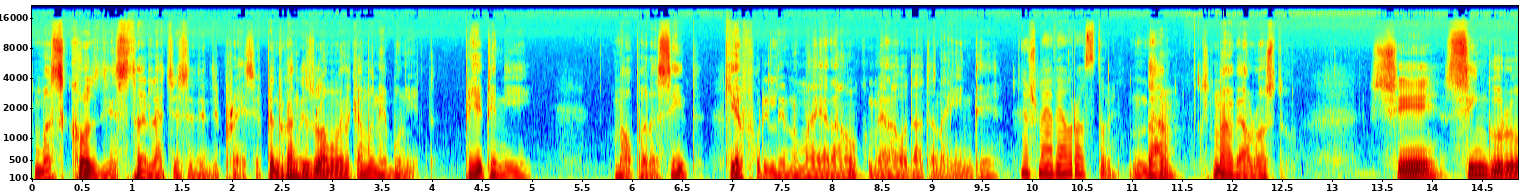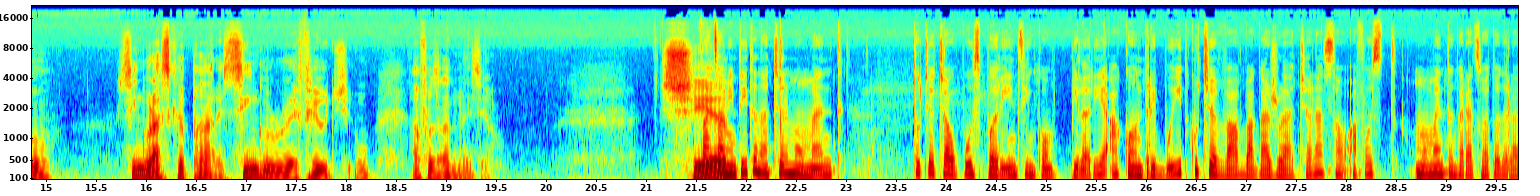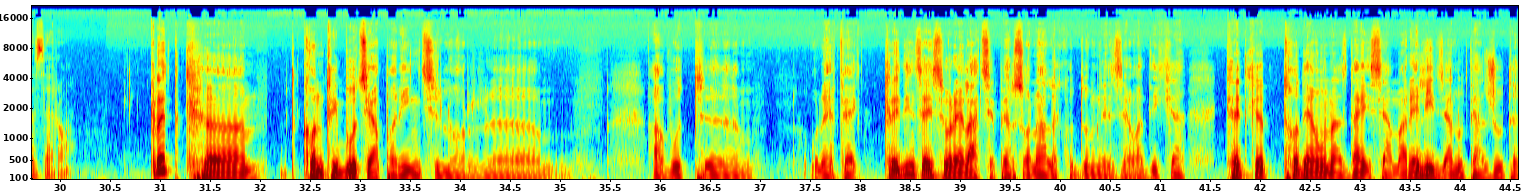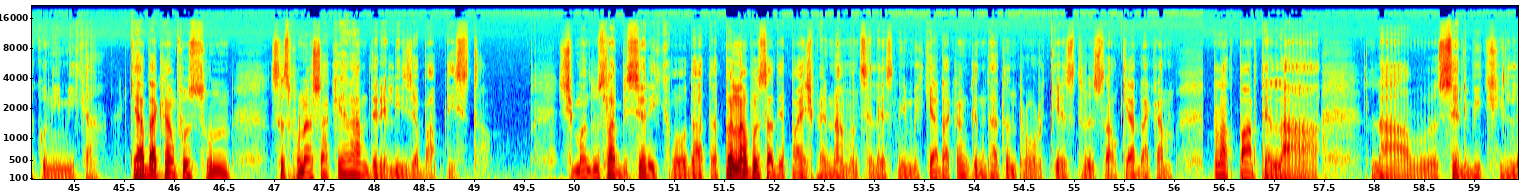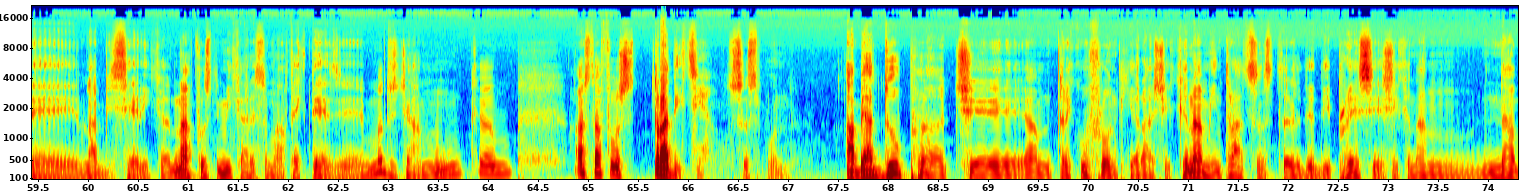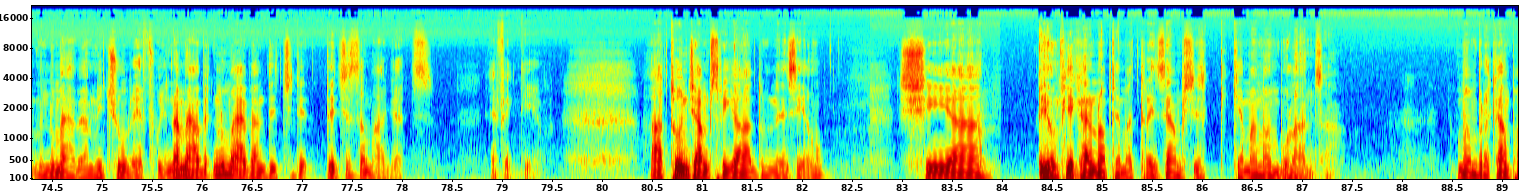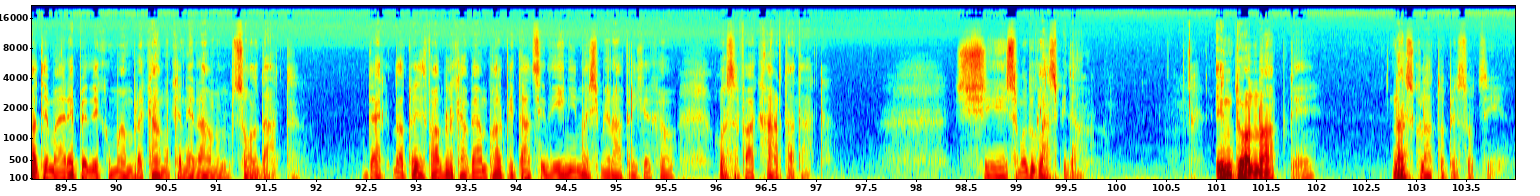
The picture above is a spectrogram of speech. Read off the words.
mă scoți din stările acestea de depresie, pentru că am crezut la un moment că am înnebunit. Prietenii m-au părăsit, chefurile nu mai erau cum erau odată înainte. Nu-și mai aveau rostul. Da, și nu mai aveau rostul. Și singurul, singura scăpare, singurul refugiu a fost la Dumnezeu. Și V-ați amintit în acel moment tot ceea ce au pus părinții în copilărie a contribuit cu ceva bagajul acela sau a fost un moment în care ați luat-o de la zero? Cred că contribuția părinților uh, a avut uh, un efect. Credința este o relație personală cu Dumnezeu, adică cred că totdeauna îți dai seama, religia nu te ajută cu nimica. Chiar dacă am fost un, să spun așa, că eram de religie baptistă și m-am dus la biserică odată. Până la vârsta de 14 n-am înțeles nimic, chiar dacă am cântat într-o orchestră sau chiar dacă am luat parte la, la serviciile la biserică. N-a fost nimic care să mă afecteze. Mă duceam că asta a fost tradiție, să spun. Abia după ce am trecut frontiera și când am intrat în stările de depresie și când am, nu mai aveam niciun refugiu, nu mai aveam, nu mai aveam de, ce, de ce să mă agăț, efectiv. Atunci am strigat la Dumnezeu și uh, eu în fiecare noapte mă trezeam și chemam ambulanța. Mă îmbrăcam poate mai repede cum mă îmbrăcam când eram soldat. De, datorită faptului că aveam palpitații de inimă și mi-era frică că o să fac heart attack. Și să mă duc la spital. Într-o noapte n-am sculat-o pe soție.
